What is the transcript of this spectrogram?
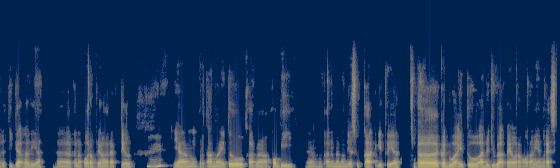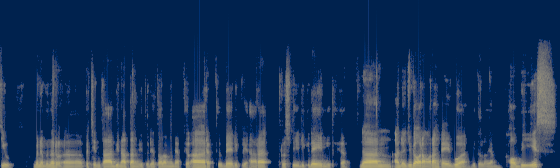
ada tiga kali ya. eh, kenapa orang pelihara reptil? Hmm. Yang pertama itu karena hobi, yang karena memang dia suka gitu ya. Ke- kedua itu ada juga kayak orang-orang yang rescue, benar-benar eh, pecinta binatang gitu. Dia tolongin reptil A, reptil B dipelihara, terus di digedein gitu ya. Dan ada juga orang-orang kayak gua gitu loh, yang hobis,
